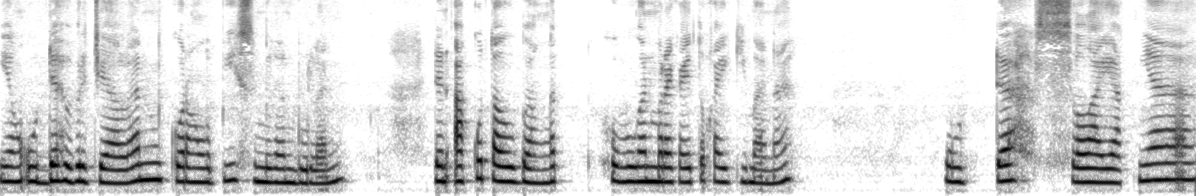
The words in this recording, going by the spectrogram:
yang udah berjalan kurang lebih 9 bulan. Dan aku tahu banget hubungan mereka itu kayak gimana. Udah selayaknya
